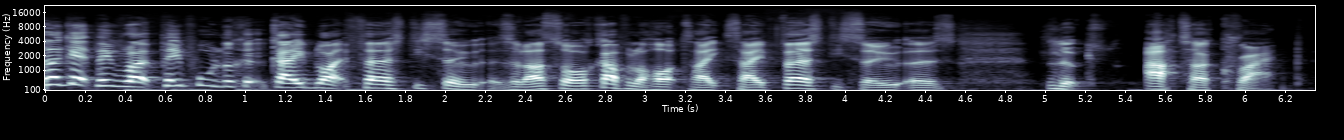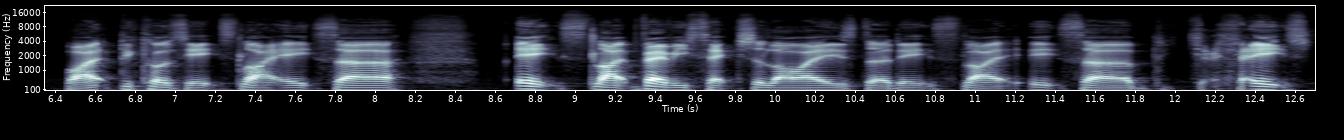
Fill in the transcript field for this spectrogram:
And I get people like people look at a game like Thirsty Suitors, and I saw a couple of hot takes say Thirsty Suitors looks utter crap, right? Because it's like it's uh it's like very sexualized and it's like it's uh it's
